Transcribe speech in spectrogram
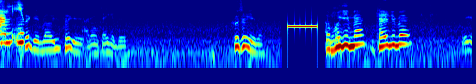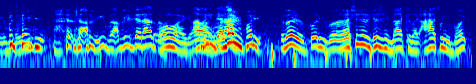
um you took it, bro. You took it. it. I didn't take it, dude. Who took it then? I The mean- boogeyman? Kennedy man? Nigga, Who took it? not me, but I'm being dead ass though. Oh my god. I'm being bro. dead It's not even funny. It's not even funny, bro. Like, that shit just gets me mad because like I had 20 bucks.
